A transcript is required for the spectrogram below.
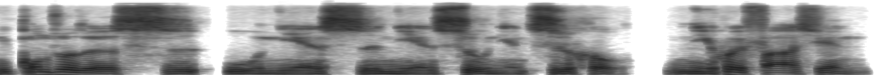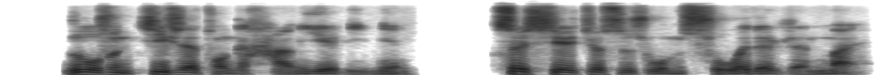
你工作的十五年、十年、十五年之后，你会发现，如果说你继续在同一个行业里面，这些就是我们所谓的人脉。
